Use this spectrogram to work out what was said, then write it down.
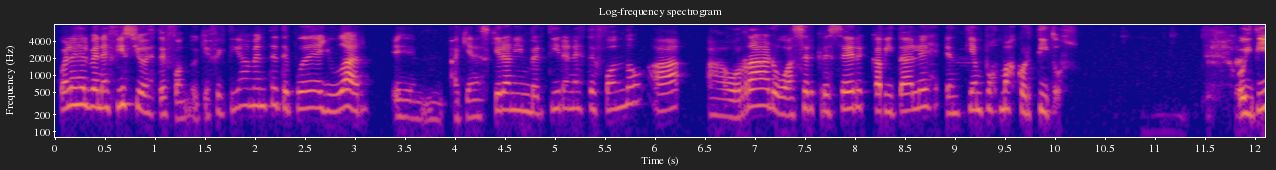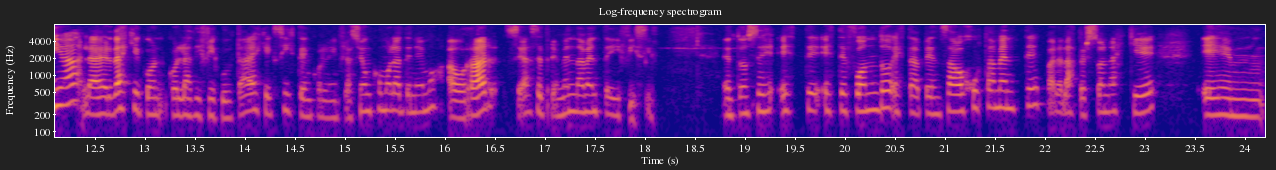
¿cuál es el beneficio de este fondo? Que efectivamente te puede ayudar em, a quienes quieran invertir en este fondo a ahorrar o hacer crecer capitales en tiempos más cortitos. Hoy día, la verdad es que con, las dificultades que existen, con la inflación como la tenemos, ahorrar se hace tremendamente difícil. Entonces, este, este fondo está pensado justamente para las personas que, em,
